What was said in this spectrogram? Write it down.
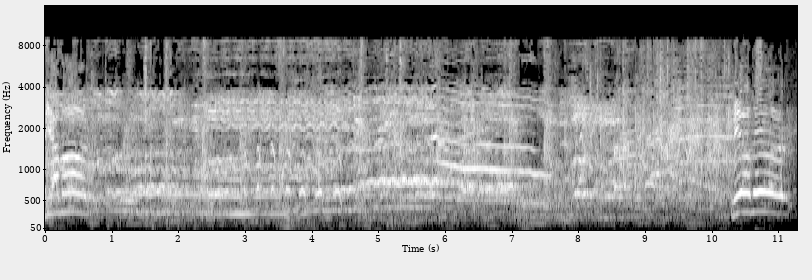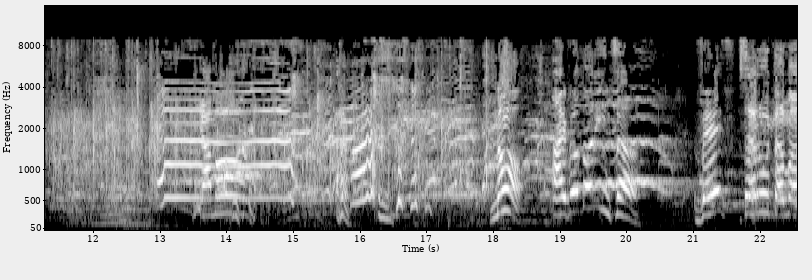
Mi amor! Mi amor! Mi amor! No! Ai vreo dorință? Vezi? Sărută-mă!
